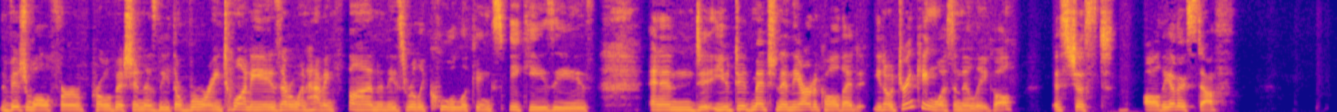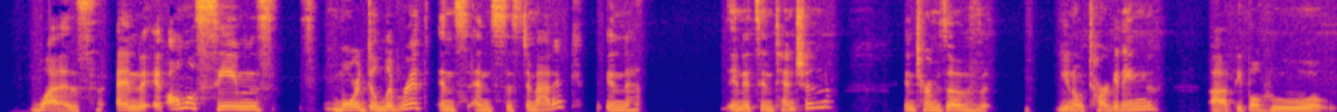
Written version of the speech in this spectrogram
visual for prohibition is the, the roaring 20s everyone having fun and these really cool looking speakeasies and you did mention in the article that you know drinking wasn't illegal it's just all the other stuff was and it almost seems more deliberate and, and systematic in in its intention. in terms of, you know, targeting uh, people who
